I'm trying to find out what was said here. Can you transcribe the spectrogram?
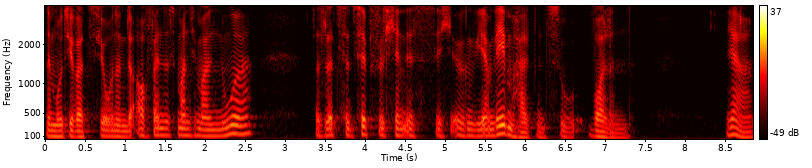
eine Motivation. Und auch wenn es manchmal nur das letzte Zipfelchen ist, sich irgendwie am Leben halten zu wollen. Ja,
